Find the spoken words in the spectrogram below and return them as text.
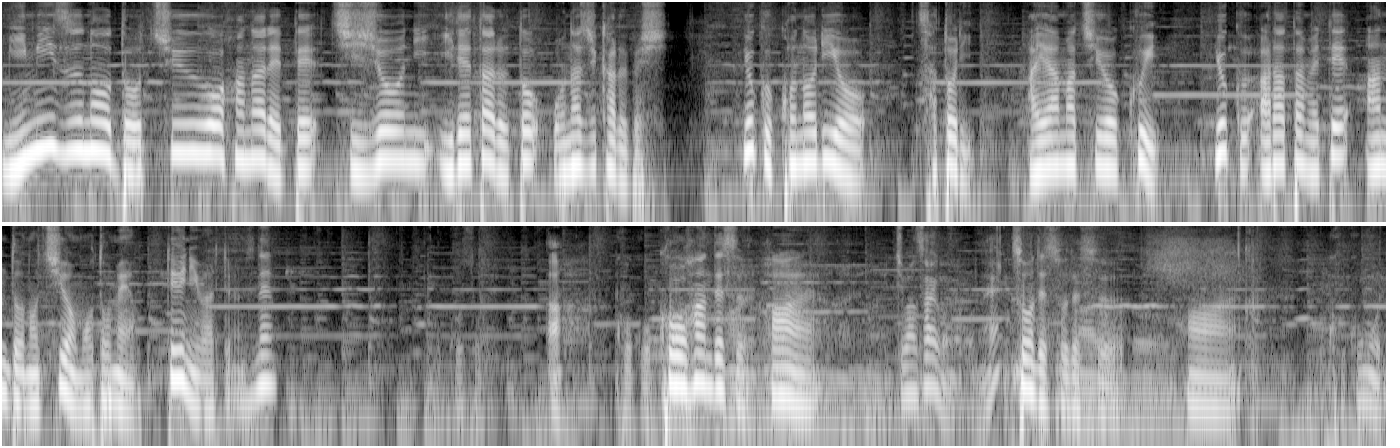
ミミズの土中を離れて地上に入れたると同じかるべし。よくこの利を悟り、過ちを悔い、よく改めて安堵の地を求めよっていうふうに言われてるんですね。あここ後半です。はいは一番最後のねい。そうですそうです。はここも違っ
